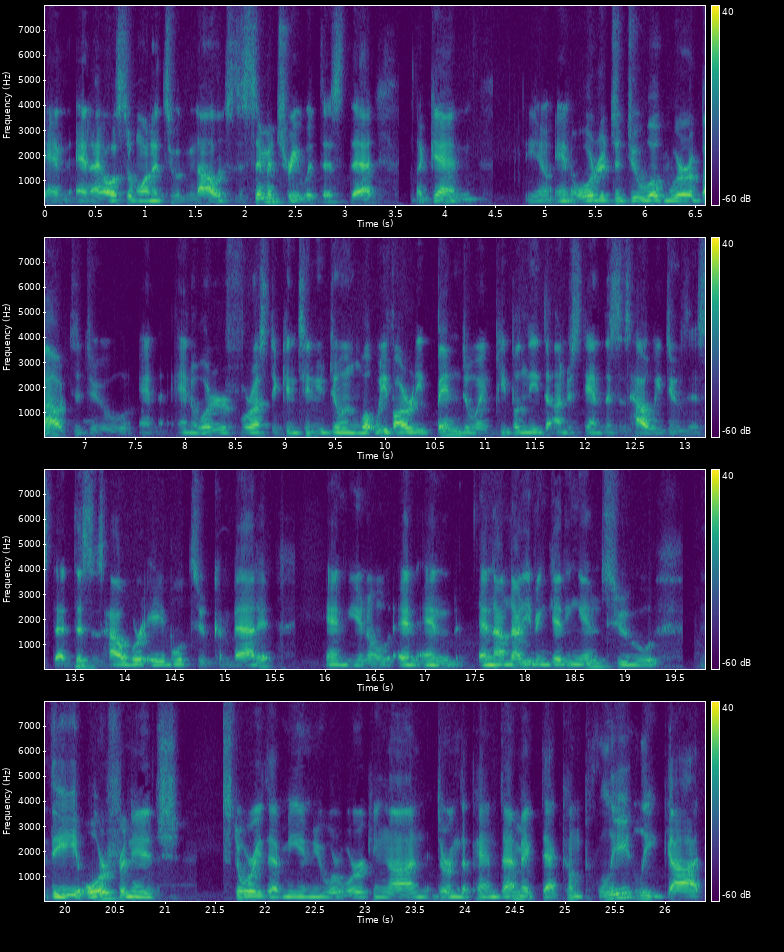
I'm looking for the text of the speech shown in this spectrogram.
and and I also wanted to acknowledge the symmetry with this. That again, you know, in order to do what we're about to do, and in order for us to continue doing what we've already been doing, people need to understand this is how we do this. That this is how we're able to combat it, and you know, and and and I'm not even getting into the orphanage story that me and you were working on during the pandemic that completely got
